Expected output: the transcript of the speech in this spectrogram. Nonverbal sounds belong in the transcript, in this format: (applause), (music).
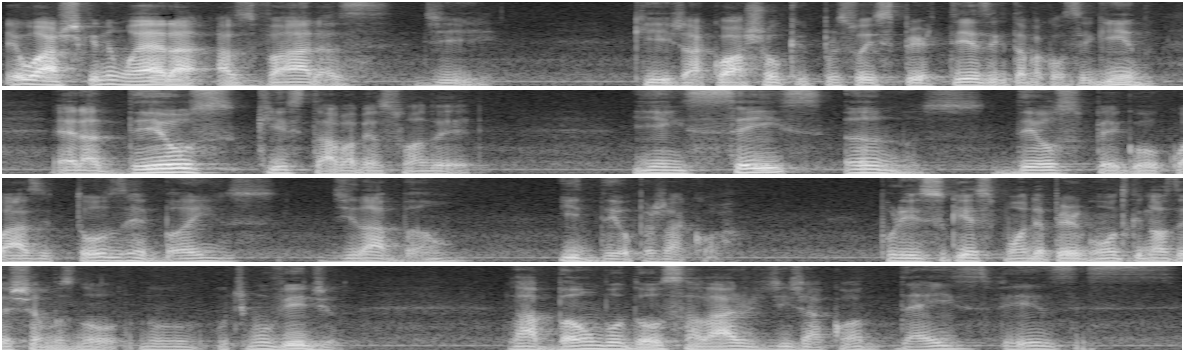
eu acho que não era as varas de que Jacó achou que por sua esperteza que estava conseguindo, era Deus que estava abençoando ele. E em seis anos, Deus pegou quase todos os rebanhos de Labão e deu para Jacó. Por isso que responde a pergunta que nós deixamos no, no último vídeo. Labão mudou o salário de Jacó dez vezes.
